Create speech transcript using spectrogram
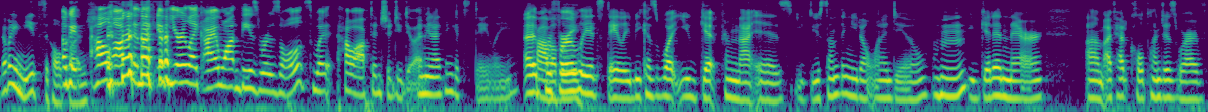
Nobody needs to cold Okay, plunge. how often? Like, if you're like, I want these results, what? How often should you do it? I mean, I think it's daily. Uh, preferably, it's daily because what you get from that is you do something you don't want to do. Mm-hmm. You get in there. Um, I've had cold plunges where I've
